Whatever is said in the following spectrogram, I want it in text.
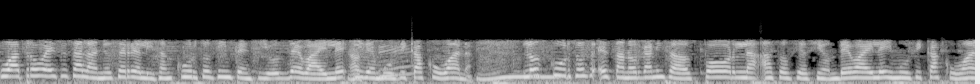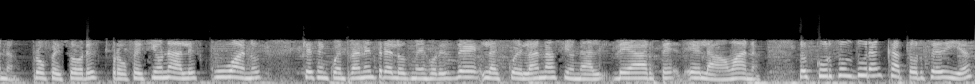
cuatro veces al año se realizan cursos intensivos de baile ¿Ah, y de sí? música cubana. Mm. Los cursos están organizados por la Asociación de Baile y Música Cubana, profesores profesionales cubanos que se encuentran entre los mejores de la Escuela Nacional de Arte de La Habana. Los cursos duran 14 días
